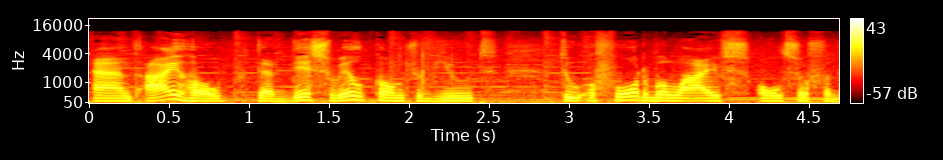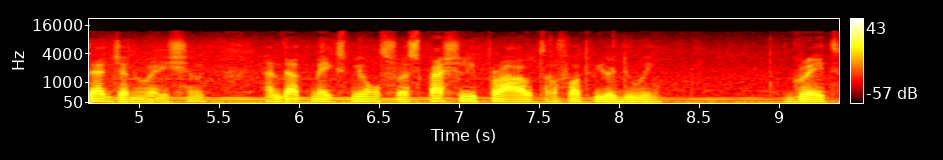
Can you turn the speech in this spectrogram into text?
And I hope that this will contribute to affordable lives also for that generation. And that makes me also especially proud of what we are doing. Great.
